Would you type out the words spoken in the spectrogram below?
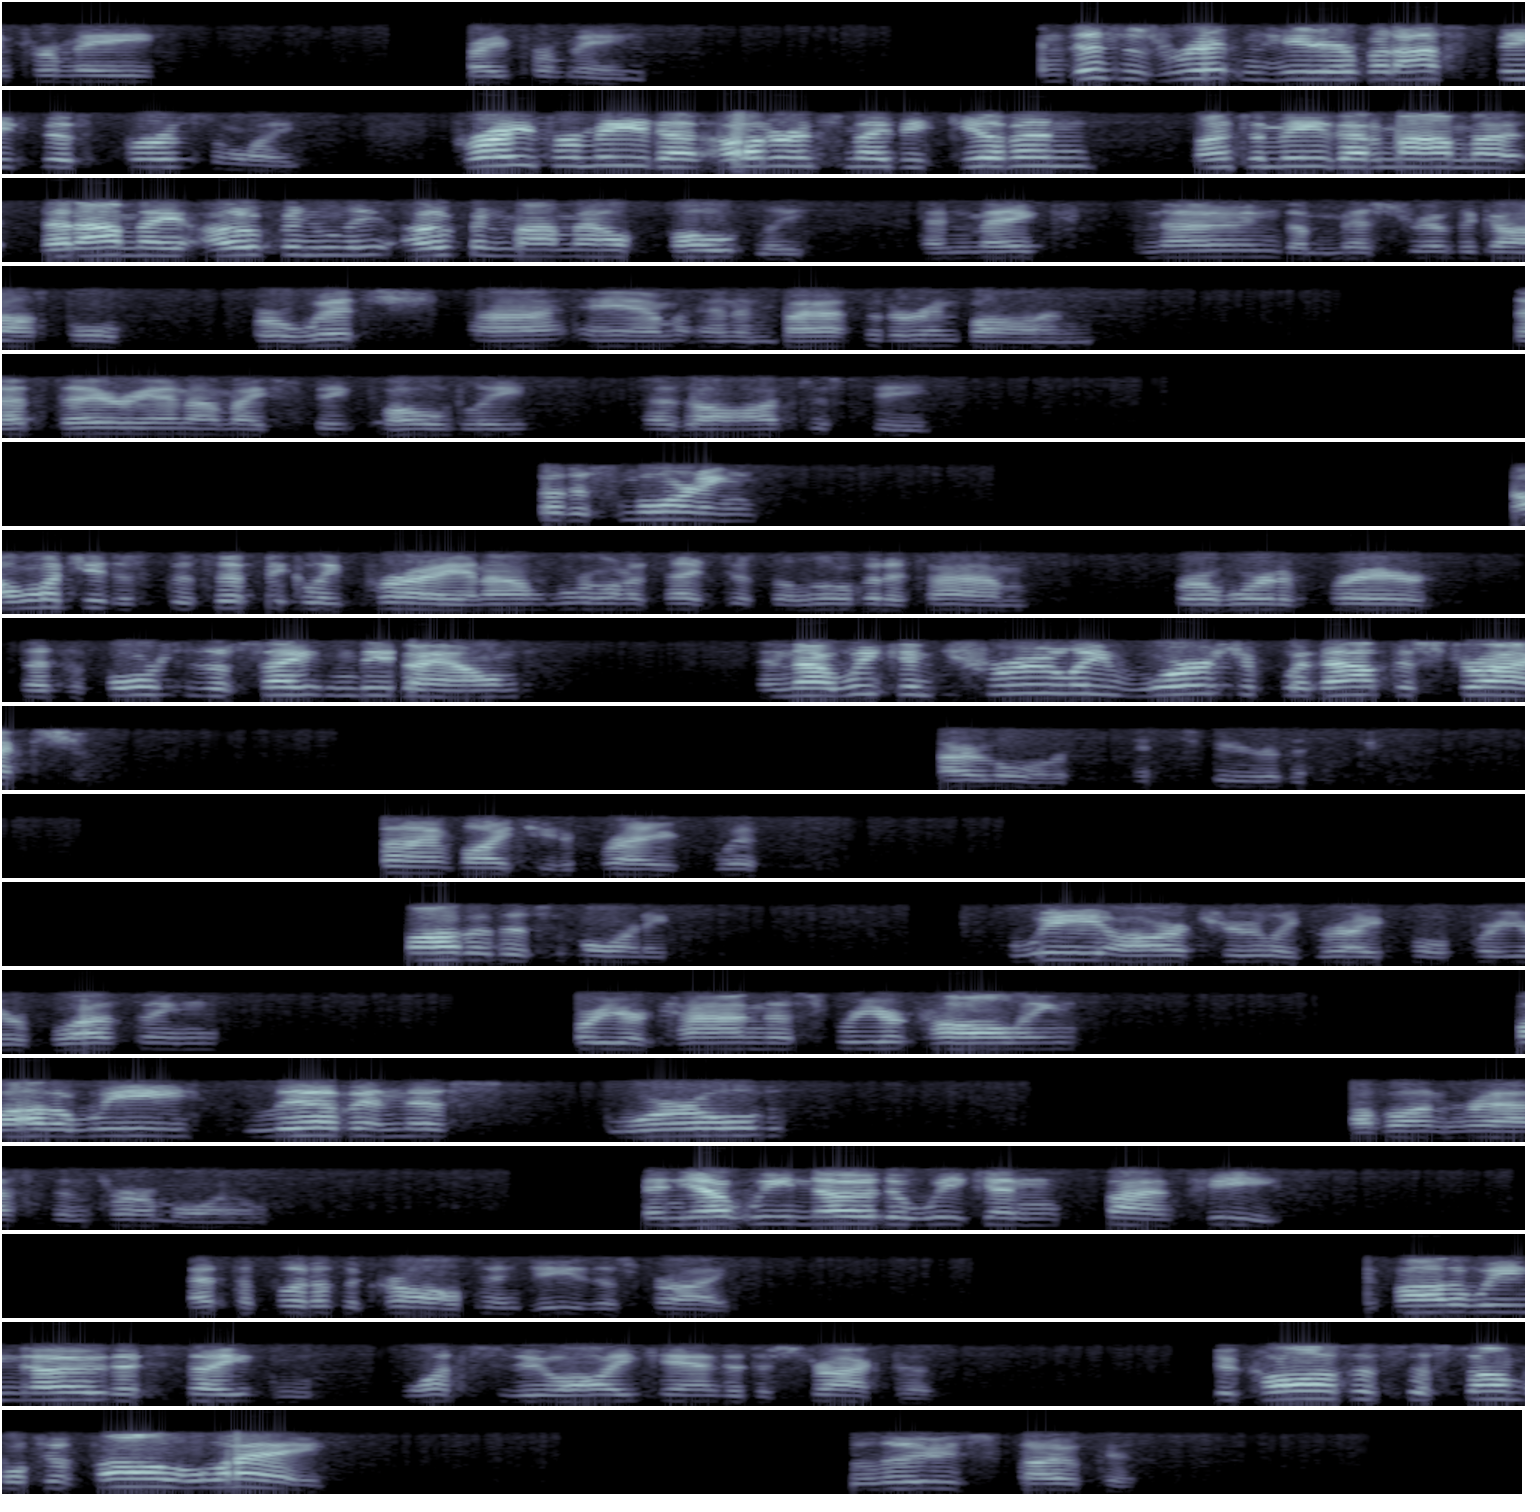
And for me, pray for me. And this is written here, but I speak this personally. Pray for me that utterance may be given unto me that I may, that I may openly open my mouth boldly and make known the mystery of the gospel for which I am an ambassador in bonds, that therein I may speak boldly as I ought to speak. So this morning, I want you to specifically pray, and I, we're going to take just a little bit of time for a word of prayer, that the forces of Satan be bound, and that we can truly worship without distraction our Lord in spirit and truth. I invite you to pray with me. Father, this morning, we are truly grateful for your blessings, for your kindness, for your calling. Father, we live in this world of unrest and turmoil. And yet we know that we can find peace at the foot of the cross in Jesus Christ. And Father, we know that Satan wants to do all he can to distract us, to cause us to stumble, to fall away, to lose focus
